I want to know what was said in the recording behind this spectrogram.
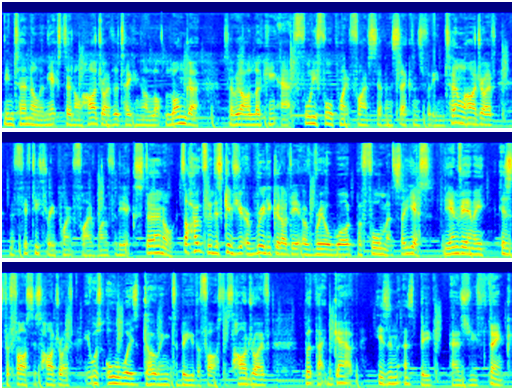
The internal and the external hard drives are taking a lot longer, so we are looking at 44.57 seconds for the internal hard drive and 53.51 for the external. So hopefully this gives you a really good idea of real world performance. So yes, the NVMe is the fastest hard drive. It was always going to be the fastest hard drive, but that gap isn't as big as you think.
